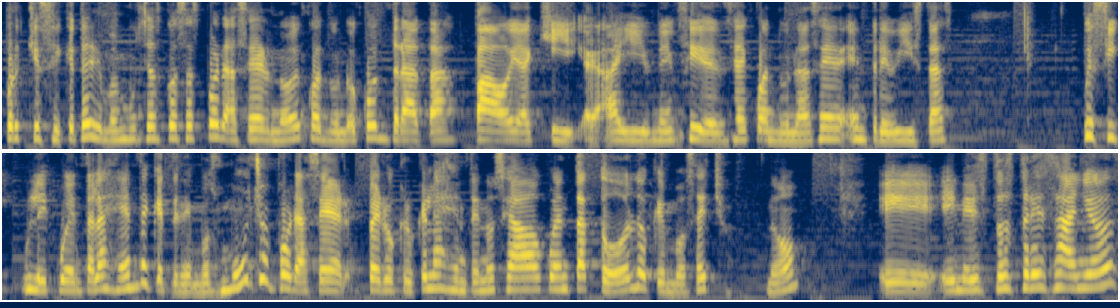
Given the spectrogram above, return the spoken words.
porque sé que tenemos muchas cosas por hacer, ¿no? Y cuando uno contrata, Pau, y aquí hay una infidencia de cuando uno hace entrevistas, pues sí le cuenta a la gente que tenemos mucho por hacer, pero creo que la gente no se ha dado cuenta todo lo que hemos hecho, ¿no? Eh, en estos tres años,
